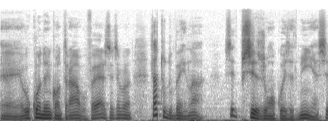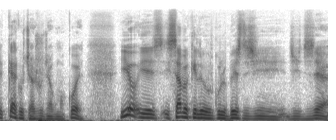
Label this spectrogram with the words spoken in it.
é, ou quando eu encontrava o Férez, sempre falando, tá tudo bem lá? Você precisa de alguma coisa minha? Você quer que eu te ajude em alguma coisa? E, eu, e, e sabe aquele orgulho besta de, de dizer,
